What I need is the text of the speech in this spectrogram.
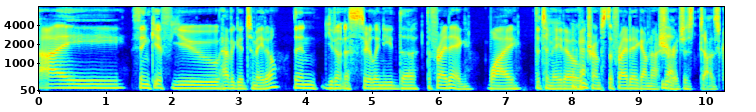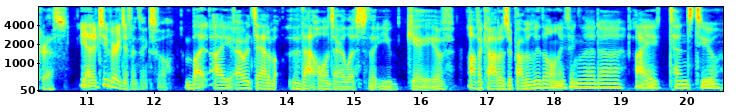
I think if you have a good tomato, then you don't necessarily need the, the fried egg. Why the tomato Okay. trumps the fried egg, I'm not sure. Yeah. It just does, Chris. Yeah, they're two very different things, Phil. But I, I would say out of that whole entire list that you gave, avocados are probably the only thing that uh, I tend to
